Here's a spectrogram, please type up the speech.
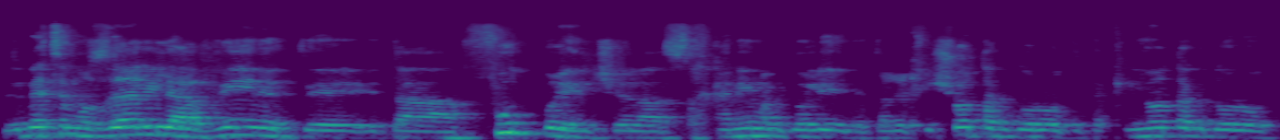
זה בעצם עוזר לי להבין את, אה, את ה-footprint של השחקנים הגדולים, את הרכישות הגדולות, את הקניות הגדולות,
